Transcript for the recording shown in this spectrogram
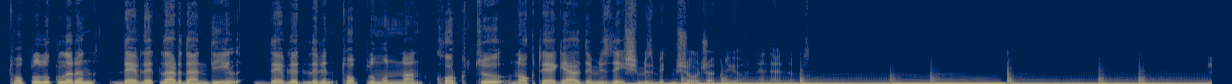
toplulukların devletlerden değil, devletlerin toplumundan korktuğu noktaya geldiğimizde işimiz bitmiş olacak diyor Nener'imiz.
